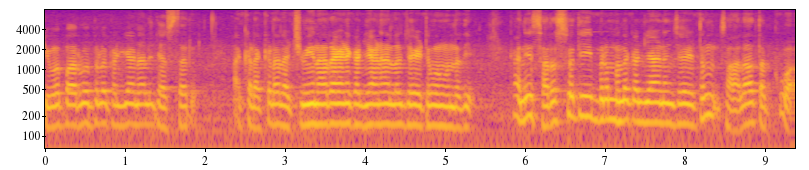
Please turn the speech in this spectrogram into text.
శివపార్వతుల కళ్యాణాలు చేస్తారు. అక్కడక్కడ లక్ష్మీనారాయణ కళ్యాణాలు చేయటం ఉన్నది. కానీ సరస్వతి బ్రహ్మల కళ్యాణం చేయటం చాలా తక్కువ.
